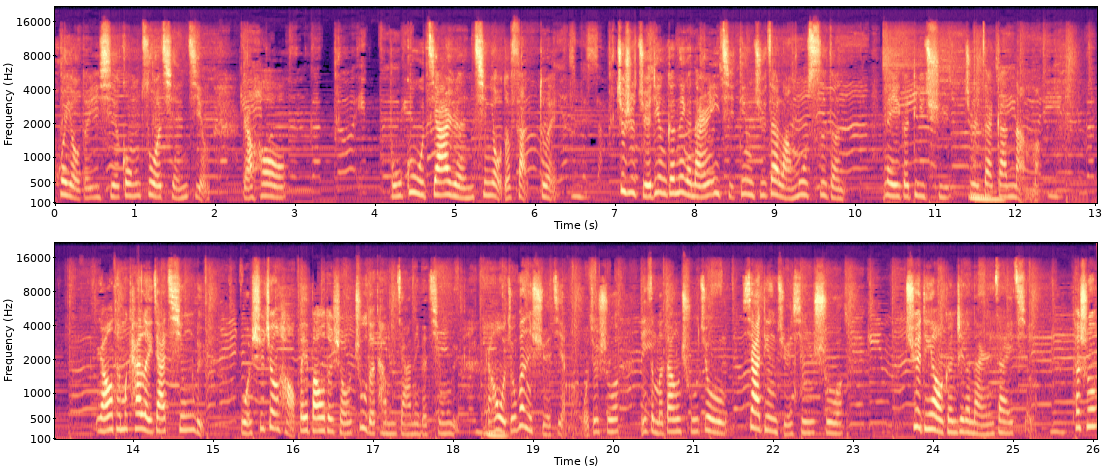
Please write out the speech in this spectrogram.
会有的一些工作前景，然后不顾家人亲友的反对，嗯，就是决定跟那个男人一起定居在朗木寺的。那一个地区就是在甘南嘛，然后他们开了一家青旅，我是正好背包的时候住的他们家那个青旅，然后我就问学姐嘛，我就说你怎么当初就下定决心说确定要跟这个男人在一起了。她说，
